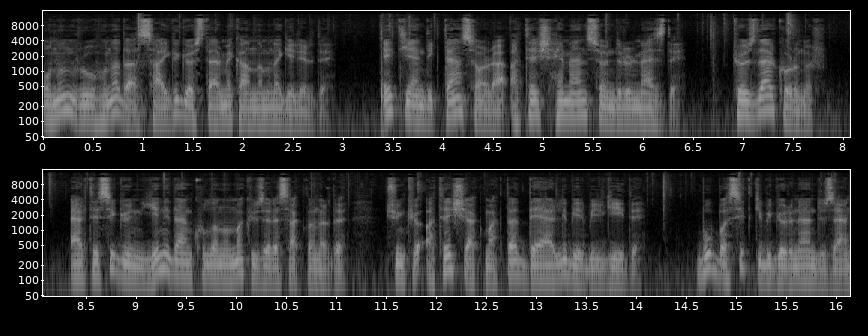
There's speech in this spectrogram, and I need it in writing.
onun ruhuna da saygı göstermek anlamına gelirdi. Et yendikten sonra ateş hemen söndürülmezdi. Közler korunur. Ertesi gün yeniden kullanılmak üzere saklanırdı. Çünkü ateş yakmakta değerli bir bilgiydi. Bu basit gibi görünen düzen,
